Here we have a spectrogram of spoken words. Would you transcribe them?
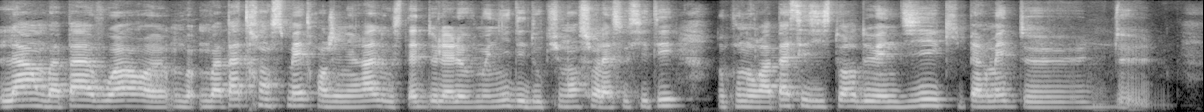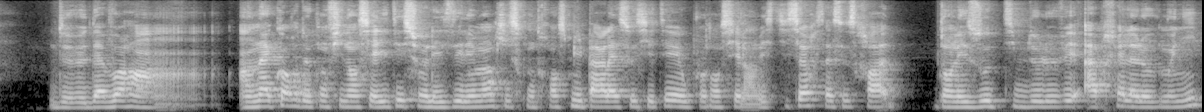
là, on va pas avoir, on va, va, pas transmettre en général au stade de la love money des documents sur la société. Donc on n'aura pas ces histoires de NDA qui permettent de d'avoir un, un accord de confidentialité sur les éléments qui seront transmis par la société au potentiel investisseur. Ça, ce sera dans les autres types de levées après la love money,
